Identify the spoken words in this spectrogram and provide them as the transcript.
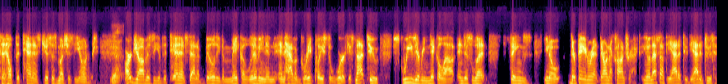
to help the tenants just as much as the owners. Yeah. Our job is to give the tenants that ability to make a living and, and have a great place to work. It's not to squeeze every nickel out and just let things, you know, they're paying rent, they're on a contract. You know, that's not the attitude. The attitude is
